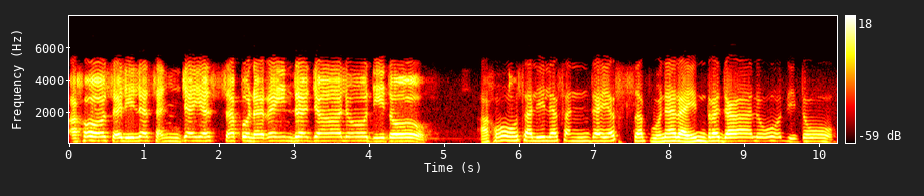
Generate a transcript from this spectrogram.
अहो सलिलसञ्जयः स पुनरैन्द्रजालोदितो। अहो सलिलसञ्जयः स पुनरैन्द्रजालोदितो।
